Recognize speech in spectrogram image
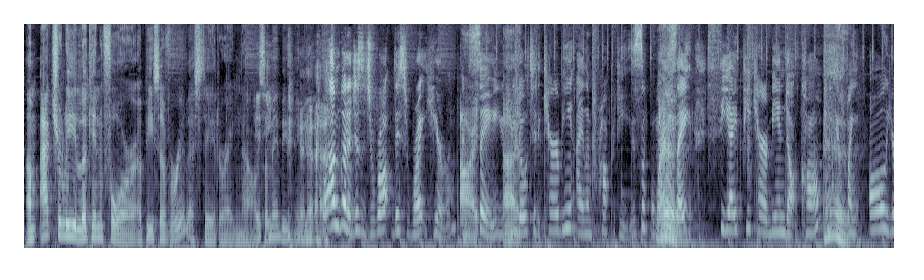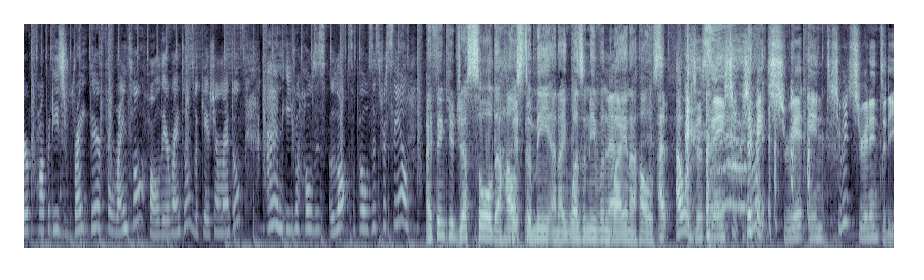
I'm actually looking for a piece of real estate right now. So maybe, maybe. But I'm going to just drop this right here and right, say you all can go right. to the Caribbean Island Properties website, cipcaribbean.com. You can find all your properties right there for rental, holiday rentals, vacation rentals, and even houses, lots of houses for sale. I think you just sold a house to Listen. Me and I wasn't even Let- buying a house. I, I was just saying she, she went straight in she went straight into the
